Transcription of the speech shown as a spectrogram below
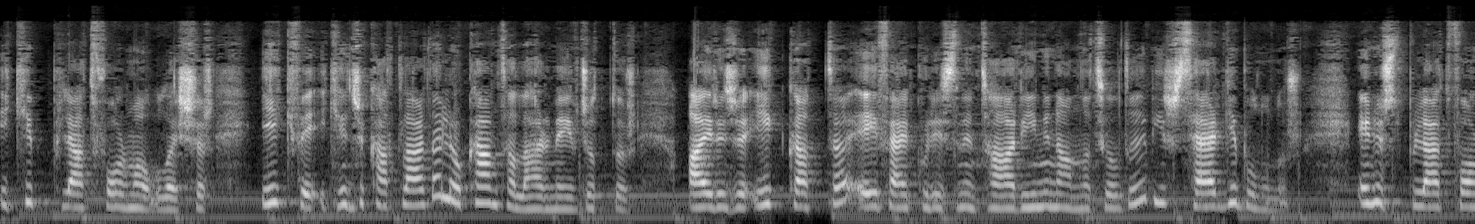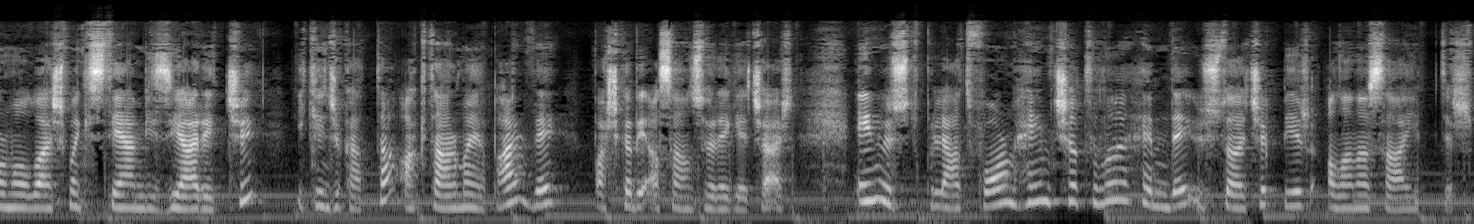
iki platforma ulaşır. İlk ve ikinci katlarda lokantalar mevcuttur. Ayrıca ilk katta Eyfel Kulesi'nin tarihinin anlatıldığı bir sergi bulunur. En üst platforma ulaşmak isteyen bir ziyaretçi ikinci katta aktarma yapar ve başka bir asansöre geçer. En üst platform hem çatılı hem de üstü açık bir alana sahiptir.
